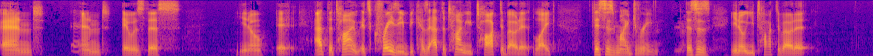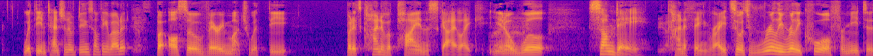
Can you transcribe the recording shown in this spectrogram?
and and it was this you know it, at the time it's crazy because at the time you talked about it like this is my dream Yeah. This is, you know, you talked about it with the intention of doing something about it, Yes. but also very much with the, but it's kind of a pie in the sky, like, you know, right, right. we'll someday Yeah. kind of thing, right? So it's really, really cool for me to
